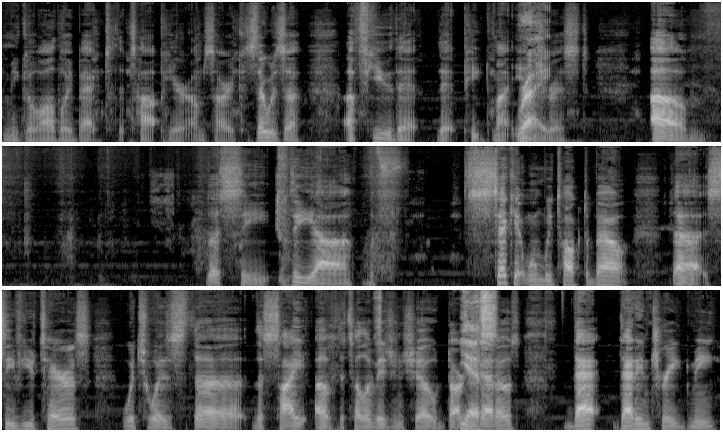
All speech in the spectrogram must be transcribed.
let me go all the way back to the top here. I'm sorry, because there was a a few that that piqued my Right. interest. Um, let's see the uh the second one we talked about, uh, Seaview Terrace, which was the the site of the television show Dark Yes. Shadows. That that intrigued me.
